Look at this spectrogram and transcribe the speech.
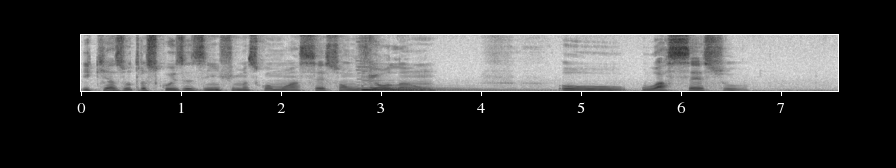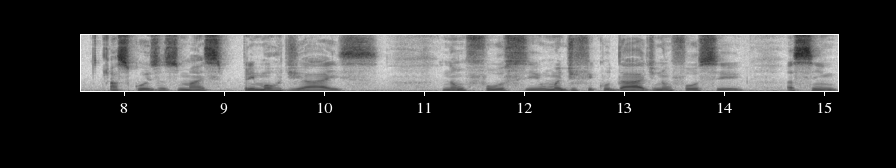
e que as outras coisas ínfimas, como o acesso a um violão ou o acesso as coisas mais primordiais não fosse uma dificuldade, não fosse assim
